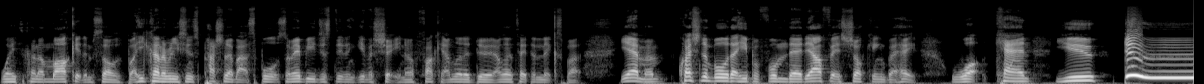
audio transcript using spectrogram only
way to kind of market themselves. But he kind of really seems passionate about sports, so maybe he just didn't give a shit. You know, fuck it, I'm gonna do it. I'm gonna take the licks. But yeah, man, questionable that he performed there. The outfit is shocking, but hey, what can you do?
